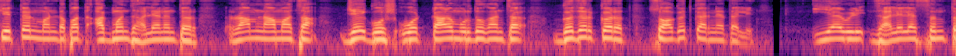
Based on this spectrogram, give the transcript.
कीर्तन मंडपात आगमन झाल्यानंतर रामनामाचा जय घोष व टाळ मृदुगांचा गजर करत स्वागत करण्यात आले. यावेळी झालेल्या संत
